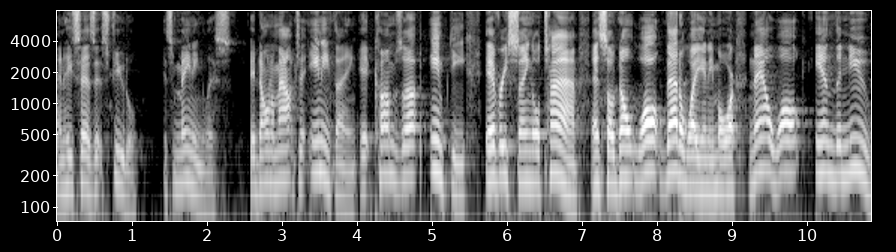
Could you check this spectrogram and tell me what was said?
And he says it's futile, it's meaningless, It don't amount to anything. It comes up empty every single time. And so don't walk that away anymore. Now walk in the new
